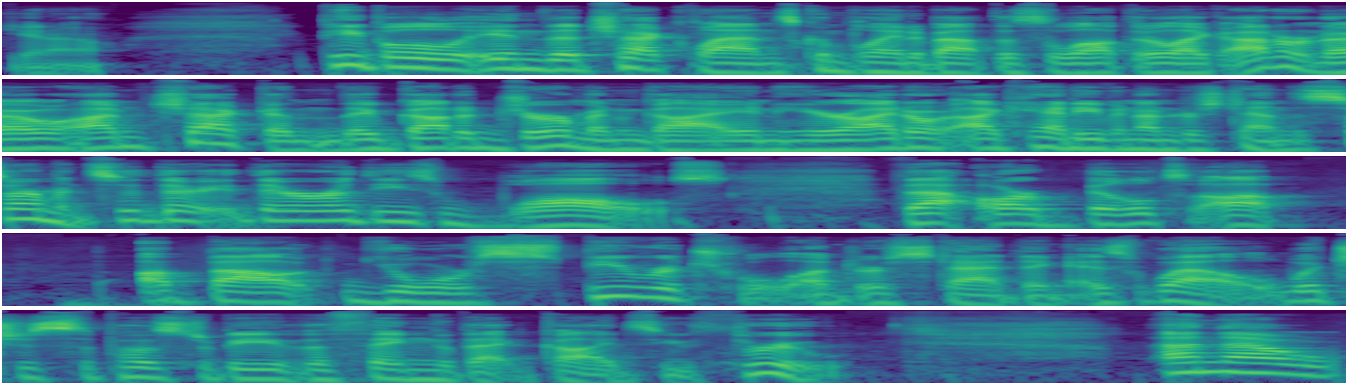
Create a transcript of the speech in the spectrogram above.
you know people in the Czech lands complain about this a lot. They're like, I don't know, I'm Czech and they've got a German guy in here. I don't I can't even understand the sermon. So there there are these walls that are built up about your spiritual understanding as well, which is supposed to be the thing that guides you through. And now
